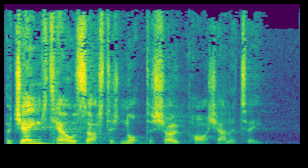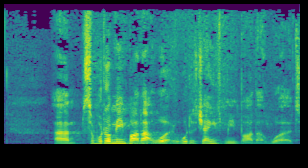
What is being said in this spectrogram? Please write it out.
But James tells us to not to show partiality. Um, so, what do I mean by that word? What does James mean by that word?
